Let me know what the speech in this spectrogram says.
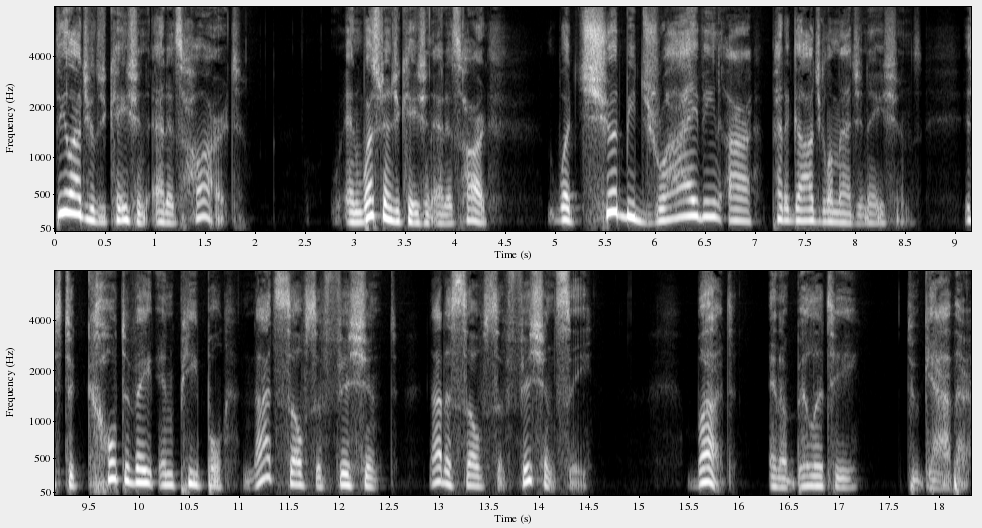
theological education at its heart, and Western education at its heart, what should be driving our pedagogical imaginations is to cultivate in people not self sufficient, not a self sufficiency, but an ability to gather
